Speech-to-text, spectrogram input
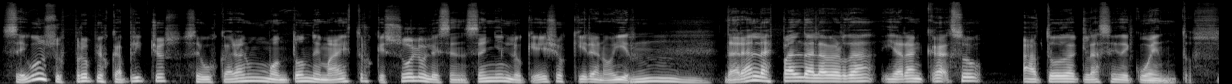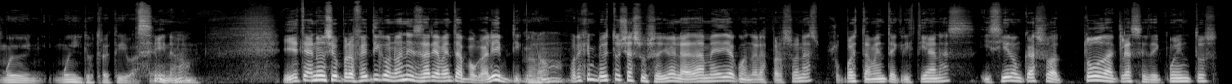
según sus propios caprichos, se buscarán un montón de maestros que solo les enseñen lo que ellos quieran oír. Mm. Darán la espalda a la verdad y harán caso a toda clase de cuentos. Muy, muy ilustrativa. Sí, ¿no? Y este anuncio profético no es necesariamente apocalíptico. ¿no? No. Por ejemplo, esto ya sucedió en la Edad Media cuando las personas, supuestamente cristianas, hicieron caso a toda clase de cuentos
